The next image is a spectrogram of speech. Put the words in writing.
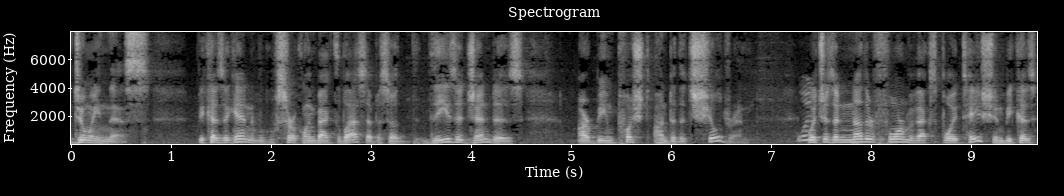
doing this. Because again circling back to the last episode these agendas are being pushed onto the children When- which is another form of exploitation because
